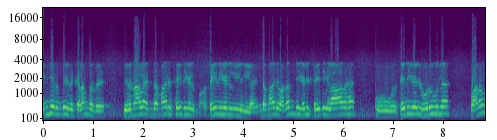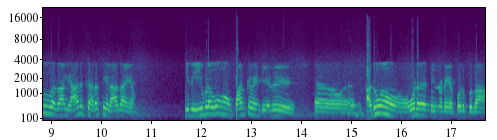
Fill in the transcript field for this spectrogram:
எங்க இருந்து இது கிளம்புது? இதனால இந்த மாதிரி செய்திகள் செய்திகள் இல்லை. இந்த மாதிரி வதந்திகள் செய்திகளாக செய்திகள் உருவுல பரவுவதால் யாருக்கு அரசியல் ஆதாயம்? இது இவ்வளவும் பார்க்க வேண்டியது அதுவும் ஊடகங்களினுடைய பொறுப்பு தான்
